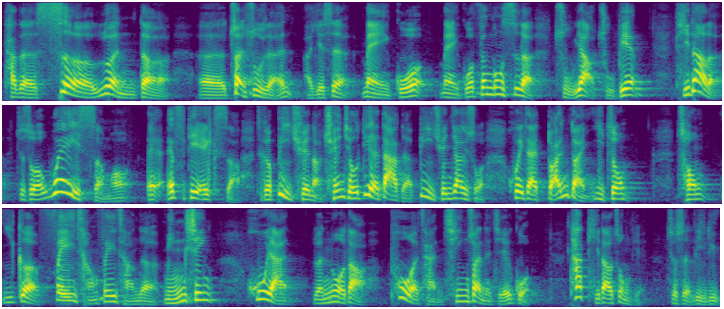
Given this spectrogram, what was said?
他的社论的呃撰述人啊，也是美国美国分公司的主要主编。提到了，就说为什么哎 FTX 啊这个币圈呢，全球第二大的币圈交易所会在短短一周，从一个非常非常的明星，忽然沦落到破产清算的结果。他提到重点就是利率，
